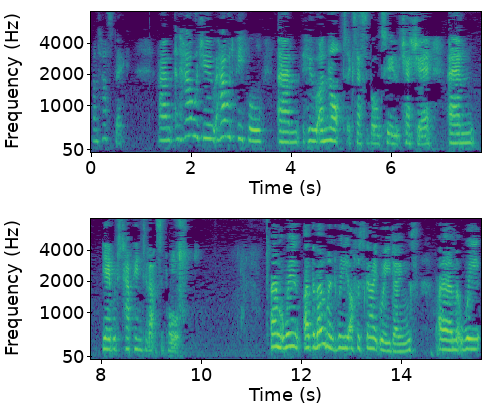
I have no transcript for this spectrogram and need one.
Fantastic. Um, and how would you, how would people um, who are not accessible to Cheshire um, be able to tap into that support? Um, we at the moment we offer Skype readings. Um, we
